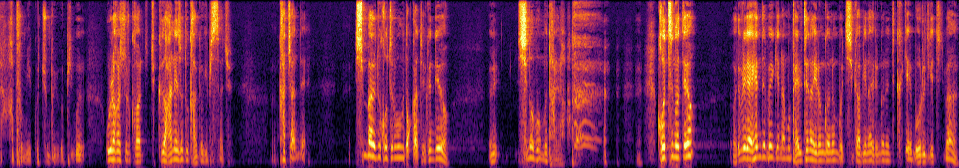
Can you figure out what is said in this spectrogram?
하품이 있고 중품 있고 비고 올라갈수록 그, 그 안에서도 가격이 비싸죠. 가짜인데 신발도 겉으로 보면 똑같아요. 근데요 신어보면 달라. 겉은 어때요? 우리가 핸드백이나 뭐 벨트나 이런 거는 뭐 지갑이나 이런 거는 크게 모르겠지만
